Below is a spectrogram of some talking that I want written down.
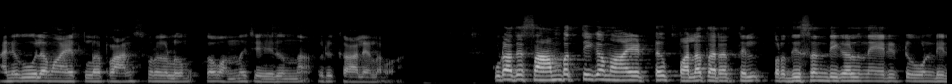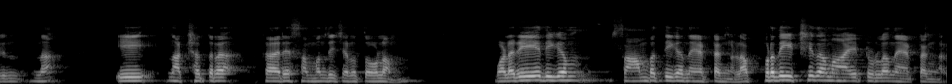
അനുകൂലമായിട്ടുള്ള ട്രാൻസ്ഫറുകളും ഒക്കെ വന്നു ചേരുന്ന ഒരു കാലയളവാണ്. കൂടാതെ സാമ്പത്തികമായിട്ട് പലതരത്തിൽ പ്രതിസന്ധികൾ നേരിട്ടുകൊണ്ടിരുന്ന ഈ നക്ഷത്രക്കാരെ സംബന്ധിച്ചിടത്തോളം വളരെയധികം സാമ്പത്തിക നേട്ടങ്ങൾ അപ്രതീക്ഷിതമായിട്ടുള്ള നേട്ടങ്ങൾ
